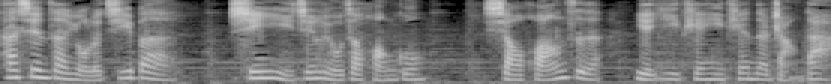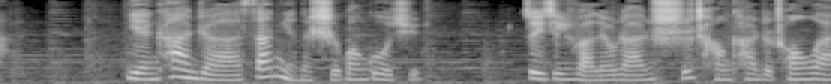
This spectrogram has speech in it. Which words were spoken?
她现在有了羁绊，心已经留在皇宫，小皇子也一天一天的长大。眼看着三年的时光过去，最近阮流然时常看着窗外，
